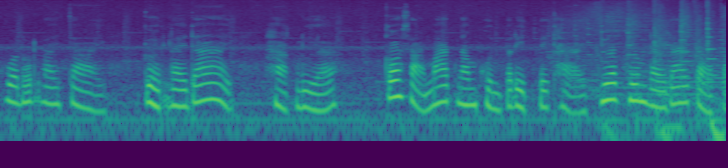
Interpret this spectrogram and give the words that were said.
ครัวลดรายจ่าย เกิดรายได้ หากเหลือ ก็สามารถนำผลผลิตไปขายเพื่อเพิ่มรายได้ต่อไป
